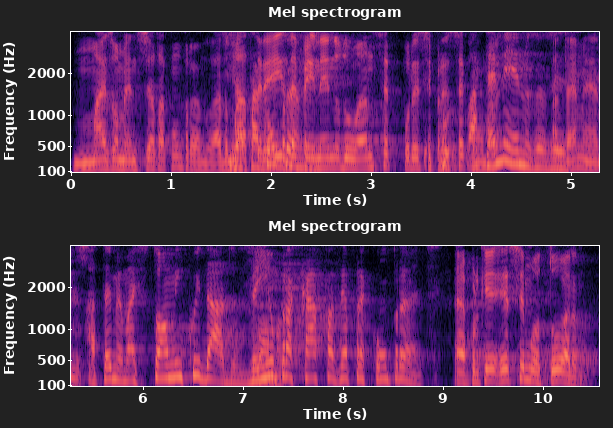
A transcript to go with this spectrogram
mais ou menos você já está comprando. A uma tá 3, comprando. dependendo do ano, você, por esse preço você compra. Até menos, às vezes. Até menos. Até menos. Mas tomem cuidado. Venham para cá fazer a pré-compra antes. É, porque esse motor,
